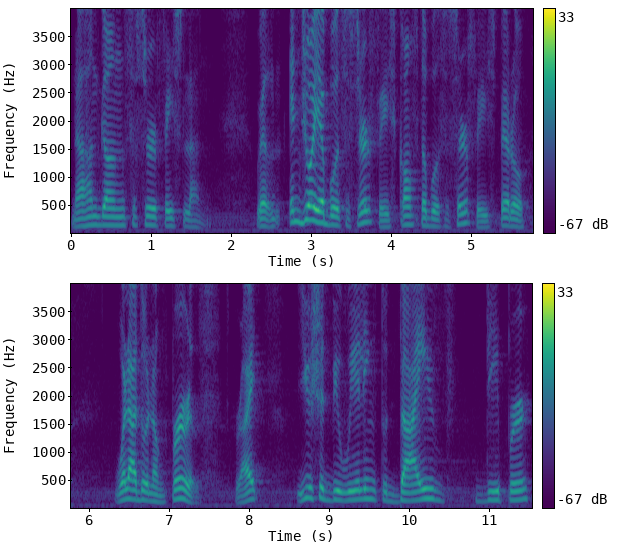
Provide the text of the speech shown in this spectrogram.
na hanggang sa surface lang well, enjoyable sa surface, comfortable sa surface, pero wala doon ng pearls, right? You should be willing to dive deeper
